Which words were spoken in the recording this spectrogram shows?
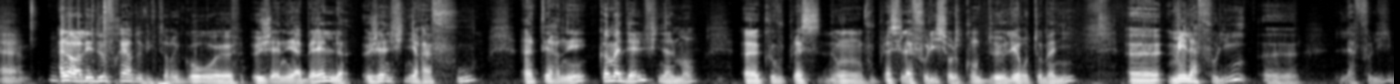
Euh, alors, les deux frères de Victor Hugo, euh, Eugène et Abel, Eugène finira fou, interné, comme Adèle finalement, euh, que vous placez, dont vous placez la folie sur le compte de l'érotomanie. mais la folie, la folie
